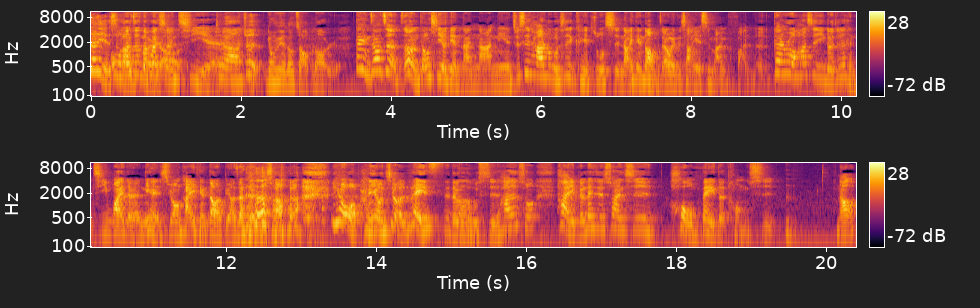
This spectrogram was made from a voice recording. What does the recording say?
那也是 蛮、哦、真的会生气耶。对啊，就永远都找不到人。但你知道这这种东西有点难拿捏，就是他如果是可以做事，然后一天到晚不在位置上，也是蛮烦的。但如果他是一个就是很叽歪的人，你很希望他一天到晚不要在位置上。因为我朋友就有类似的故事，嗯、他就说他有一个类似算是后辈的同事。嗯然后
